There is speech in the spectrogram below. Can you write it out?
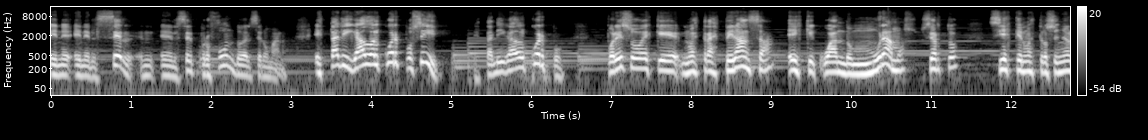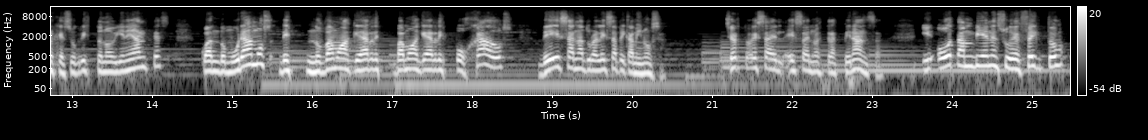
en el, ser, en, el ser profundo del ser humano. ¿Está ligado al cuerpo? Sí, está ligado al cuerpo. Por eso es que nuestra esperanza es que cuando muramos, ¿cierto? si es que nuestro Señor Jesucristo no viene antes, cuando muramos nos vamos a quedar, vamos a quedar despojados de esa naturaleza pecaminosa. ¿Cierto? Esa es, nuestra esperanza. Y, o también en su defecto,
